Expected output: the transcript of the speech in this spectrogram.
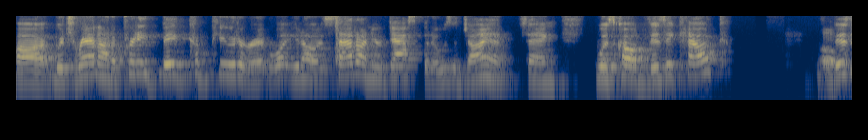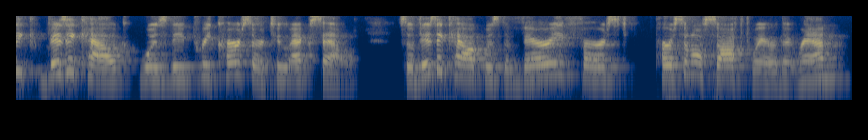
uh, which ran on a pretty big computer. It what you know, it sat on your desk, but it was a giant thing. Was called VisiCalc. Oh. VisiCalc was the precursor to Excel. So VisiCalc was the very first personal software that ran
